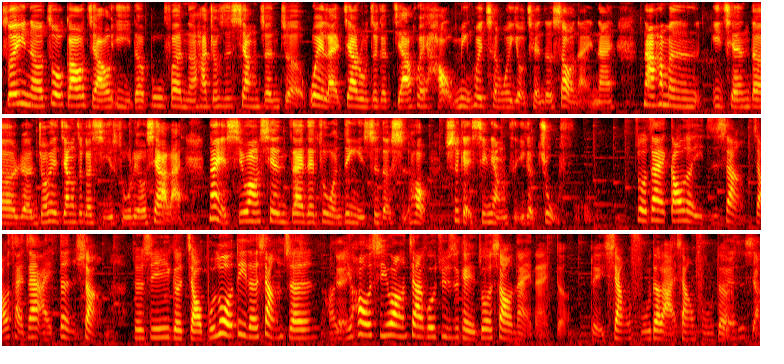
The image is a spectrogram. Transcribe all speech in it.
所以呢，坐高脚椅的部分呢，它就是象征着未来嫁入这个家会好命，会成为有钱的少奶奶。那他们以前的人就会将这个习俗留下来。那也希望现在在做稳定仪式的时候，是给新娘子一个祝福。坐在高的椅子上，脚踩在矮凳上，这是一个脚不落地的象征。好，对以后希望嫁过去是可以做少奶奶的，对，享福的啦，享福的对，，是享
